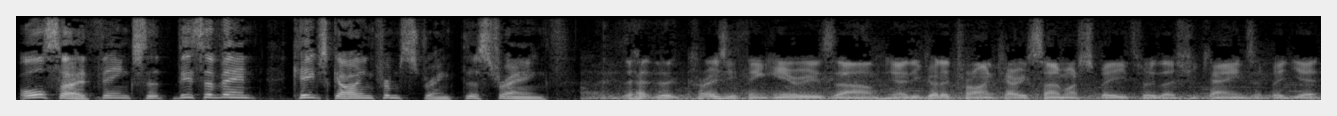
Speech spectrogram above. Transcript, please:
also thinks that this event keeps going from strength to strength. The, the crazy thing here is, um, you know, you've got to try and carry so much speed through those chicanes, but yet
